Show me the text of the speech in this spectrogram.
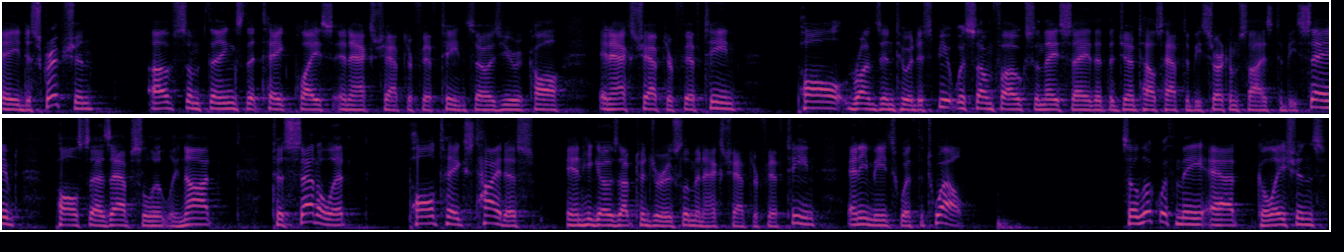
a description of some things that take place in Acts chapter 15. So, as you recall, in Acts chapter 15, Paul runs into a dispute with some folks, and they say that the Gentiles have to be circumcised to be saved. Paul says, absolutely not. To settle it, Paul takes Titus and he goes up to Jerusalem in Acts chapter 15 and he meets with the 12. So look with me at Galatians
